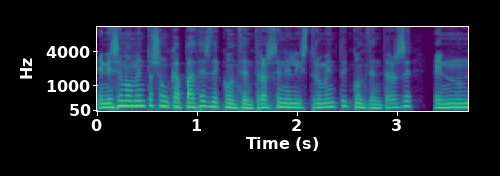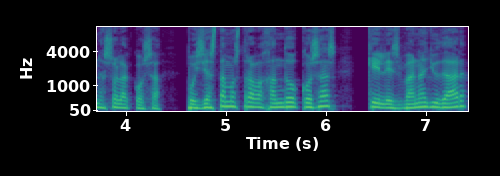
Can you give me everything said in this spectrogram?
En ese momento son capaces de concentrarse en el instrumento y concentrarse en una sola cosa. Pues ya estamos trabajando cosas que les van a ayudar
